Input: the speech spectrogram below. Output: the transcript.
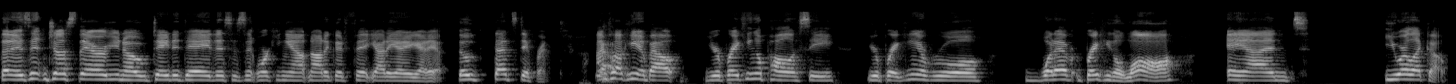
that isn't just their, you know, day to day, this isn't working out, not a good fit, yada, yada, yada. Those, that's different. Yeah. I'm talking about you're breaking a policy, you're breaking a rule, whatever, breaking a law, and you are let go.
